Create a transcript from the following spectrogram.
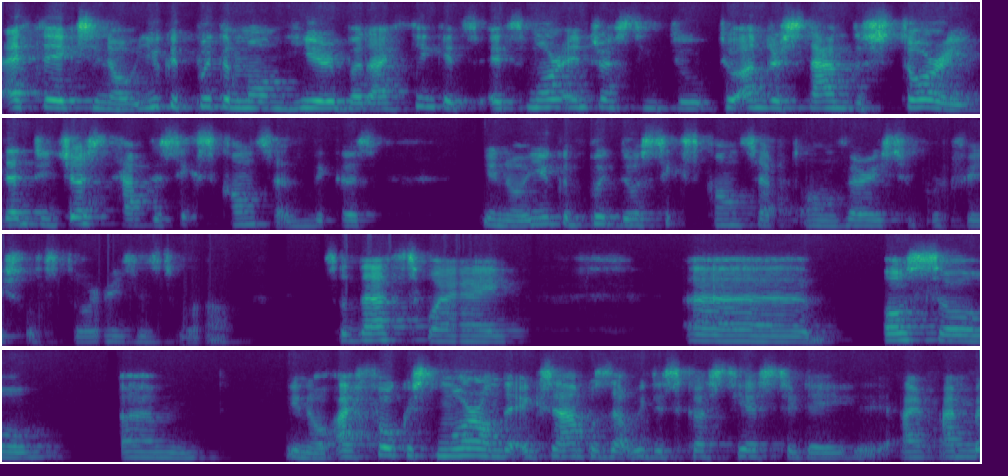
ethics, you know, you could put them on here, but I think it's it's more interesting to to understand the story than to just have the six concepts because, you know, you could put those six concepts on very superficial stories as well. So that's why uh, also, um, you know, I focused more on the examples that we discussed yesterday. I, I'm,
